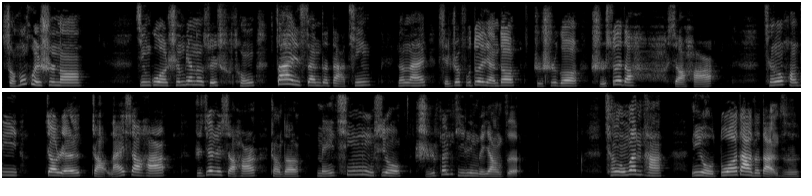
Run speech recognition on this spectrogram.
怎么回事呢？经过身边的随从再三的打听，原来写这副对联的只是个十岁的小孩儿。乾隆皇帝叫人找来小孩，只见这小孩长得眉清目秀，十分机灵的样子。乾隆问他。你有多大的胆子，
